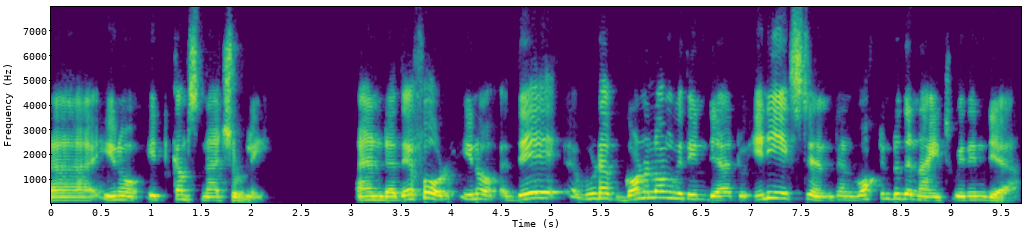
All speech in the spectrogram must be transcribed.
uh, you know, it comes naturally and uh, therefore, you know, they would have gone along with India to any extent and walked into the night with India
